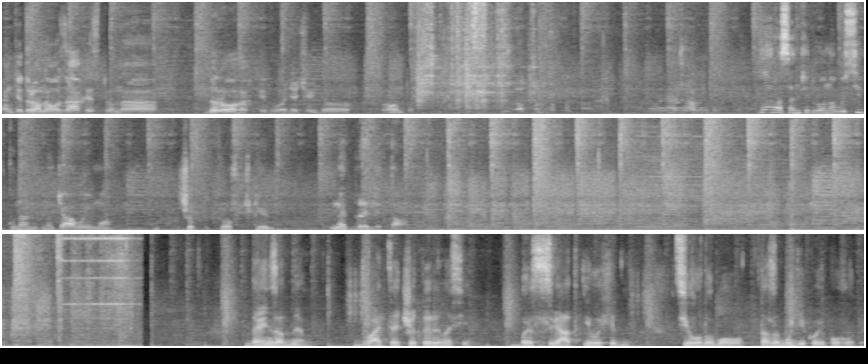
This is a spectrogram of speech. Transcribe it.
антидронового захисту на дорогах, підводячих до фронту. Зараз антидронову сітку на- натягуємо, щоб трошечки не прилітав. День за днем, 24 на 7, без свят і вихідних, цілодобово та за будь-якої погоди.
